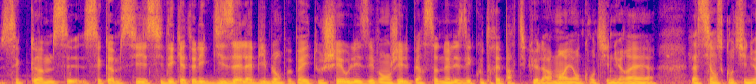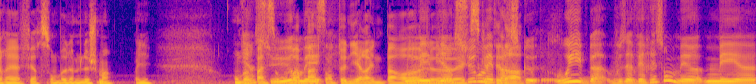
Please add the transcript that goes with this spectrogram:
C'est comme, c'est comme si, si, des catholiques disaient la Bible on peut pas y toucher ou les évangiles, personne ne les écouterait particulièrement et on continuerait, la science continuerait à faire son bonhomme de chemin. Voyez? On bien va sûr, pas, on va mais, pas s'en tenir à une parole. Mais bien sûr, mais parce que oui, bah, vous avez raison, mais mais euh,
